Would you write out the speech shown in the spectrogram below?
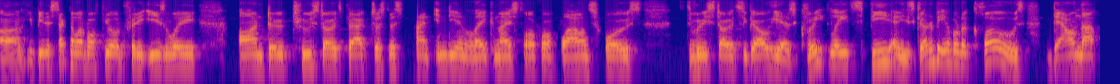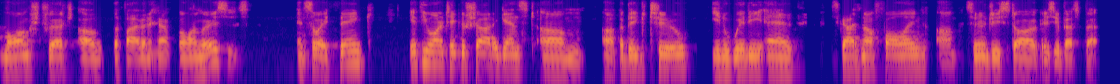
um, he beat a second level field pretty easily on dirt two starts back, just this behind Indian Lake, nice local allowance horse. Three starts ago, he has great late speed, and he's going to be able to close down that long stretch of the five and a half long races. And so I think if you want to take a shot against um, a big two in Witty and Sky's Not Falling, um, Synergy Star is your best bet.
